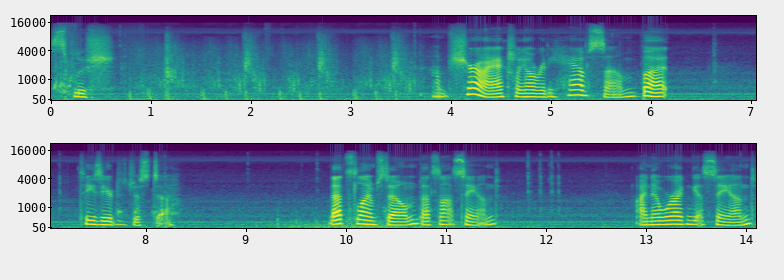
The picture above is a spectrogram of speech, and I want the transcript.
Sploosh. I'm sure I actually already have some, but it's easier to just, uh... That's limestone. That's not sand. I know where I can get sand.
